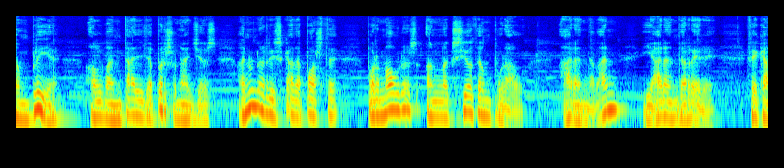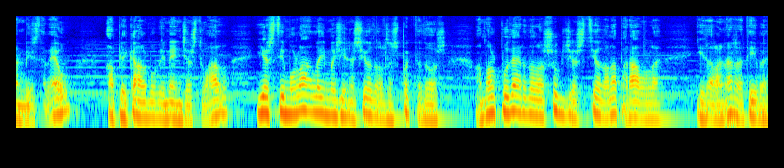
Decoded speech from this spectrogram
amplia el ventall de personatges en una arriscada aposta per moure's en l'acció temporal – ara endavant i ara endarrere, fer canvis de veu, aplicar el moviment gestual i estimular la imaginació dels espectadors amb el poder de la suggestió de la paraula i de la narrativa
